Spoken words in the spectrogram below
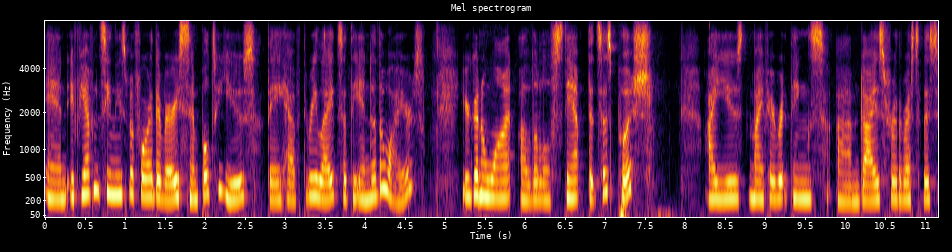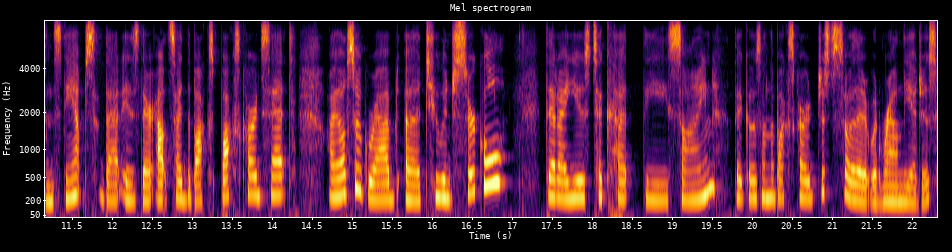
And if you haven't seen these before, they're very simple to use. They have three lights at the end of the wires. You're going to want a little stamp that says push. I used My Favorite Things um, dies for the rest of this in stamps. That is their outside the box box card set. I also grabbed a two inch circle that I used to cut the sign that goes on the box card just so that it would round the edges.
